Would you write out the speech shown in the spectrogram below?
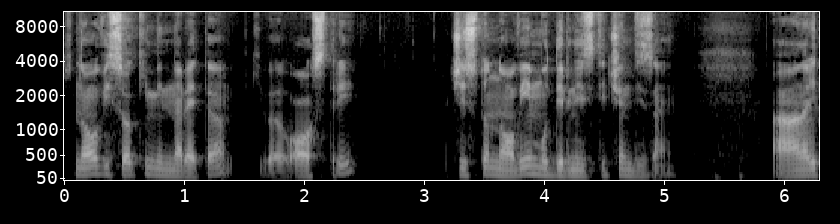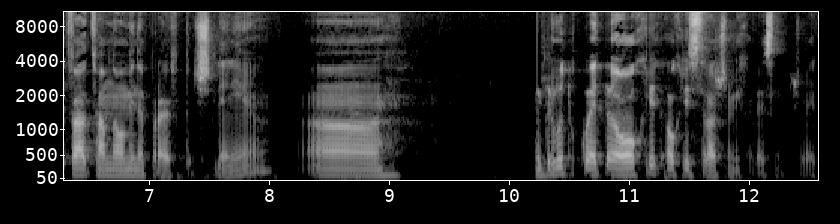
с много високи минарета, такива остри, чисто нови и модернистичен дизайн. А, нали, това, това много ми направи впечатление. А, и другото, което е Охрид. Охрид страшно ми хареса човек.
